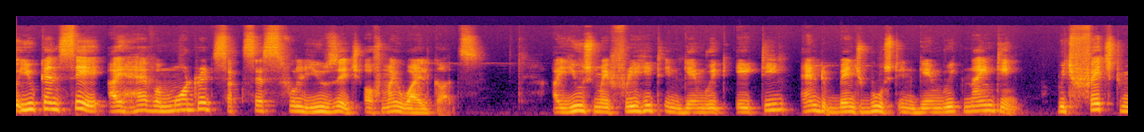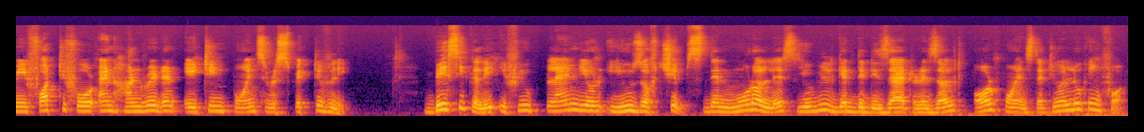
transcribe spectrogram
you can say I have a moderate successful usage of my wildcards. I used my free hit in game week 18 and bench boost in game week 19 which fetched me 44 and 118 points respectively. Basically, if you plan your use of chips, then more or less you will get the desired result or points that you are looking for.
